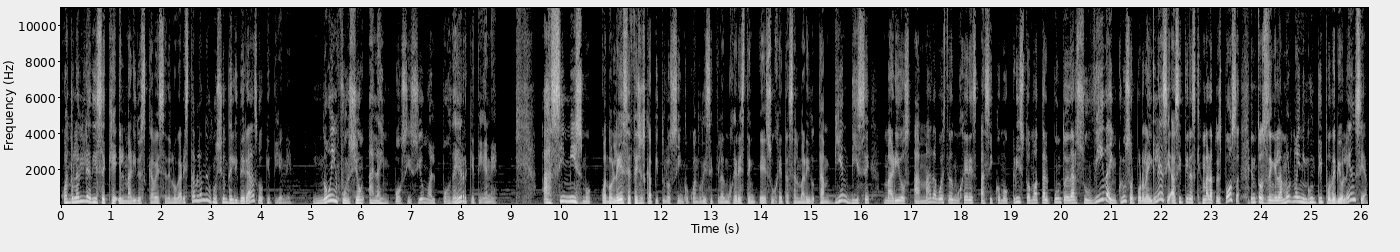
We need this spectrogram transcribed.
Cuando la Biblia dice que el marido es cabeza del hogar, está hablando en función del liderazgo que tiene, no en función a la imposición o al poder que tiene. Asimismo, cuando lees Efesios capítulo 5, cuando dice que las mujeres estén eh, sujetas al marido, también dice, maridos, amad a vuestras mujeres, así como Cristo amó a tal punto de dar su vida incluso por la iglesia. Así tienes que amar a tu esposa. Entonces, en el amor no hay ningún tipo de violencia.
